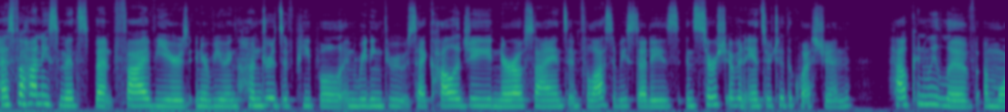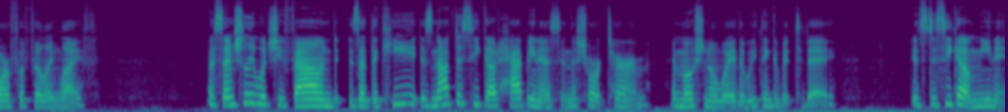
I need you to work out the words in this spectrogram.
Esfahani Smith spent five years interviewing hundreds of people and reading through psychology, neuroscience, and philosophy studies in search of an answer to the question how can we live a more fulfilling life? Essentially, what she found is that the key is not to seek out happiness in the short term, emotional way that we think of it today. It's to seek out meaning.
